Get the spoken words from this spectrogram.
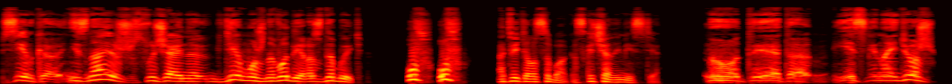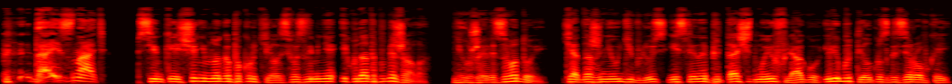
«Псинка, не знаешь, случайно, где можно воды раздобыть?» «Уф, уф!» — ответила собака, скача на месте. «Ну, ты это, если найдешь, дай знать». Псинка еще немного покрутилась возле меня и куда-то побежала. Неужели за водой? Я даже не удивлюсь, если она притащит мою флягу или бутылку с газировкой.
